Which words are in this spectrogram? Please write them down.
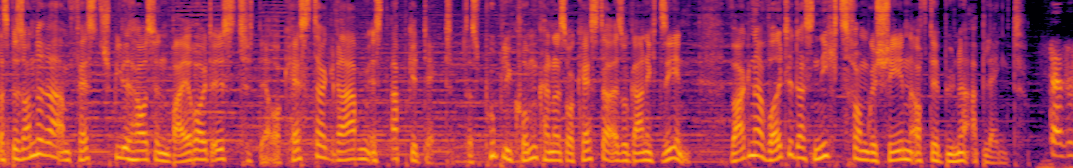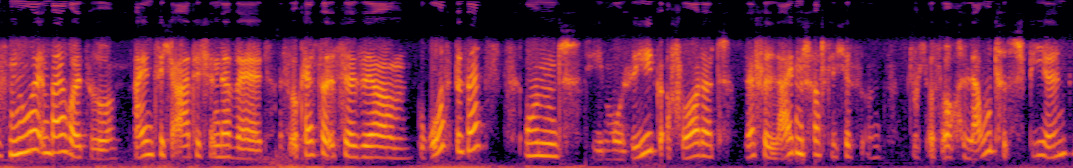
Das Besondere am Festspielhaus in Bayreuth ist, der Orchestergraben ist abgedeckt. Das Publikum kann das Orchester also gar nicht sehen. Wagner wollte, dass nichts vom Geschehen auf der Bühne ablenkt. Das ist nur in Bayreuth so, einzigartig in der Welt. Das Orchester ist ja sehr groß besetzt und die Musik erfordert sehr viel leidenschaftliches und durchaus auch lautes Spielen.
